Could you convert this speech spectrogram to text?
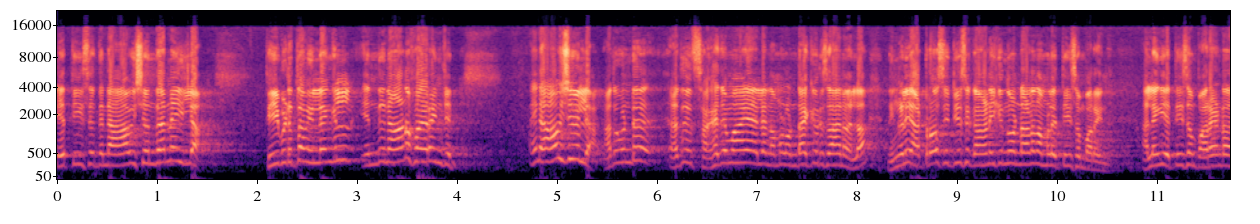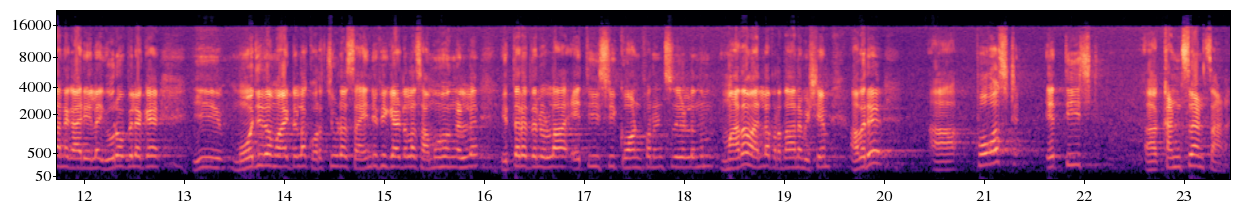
എത്തീസത്തിന്റെ ആവശ്യം തന്നെ ഇല്ല. തീപിടുത്തം ഇല്ലെങ്കിൽ എന്തിനാണ് ഫയർ എഞ്ചിൻ അതിന്റെ ആവശ്യമില്ല. അതുകൊണ്ട് അത് സഹജമായ അല്ല നമ്മൾ ഉണ്ടാക്കിയ ഒരു സാധനമല്ല. നിങ്ങൾ ഈ അട്രോസിറ്റീസ് കാണിക്കുന്നതുകൊണ്ടാണ് നമ്മൾ എത്തീസം പറയുന്നത്. അല്ലെങ്കിൽ എത്തീസം പറയേണ്ട തന്നെ കാര്യമില്ല. യൂറോപ്പിലൊക്കെ ഈ മോചിതമായിട്ടുള്ള കുറച്ചുകൂടെ സയന്റിഫിക് ആയിട്ടുള്ള സമൂഹങ്ങളിൽ ഇത്തരത്തിലുള്ള എത്തീസ്റ്റിക് കോൺഫറൻസുകളിലൊന്നും മതമല്ല പ്രധാന വിഷയം. അവർ പോസ്റ്റ് എത്തീസ്റ്റ് കൺസേൺസ് ആണ്.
